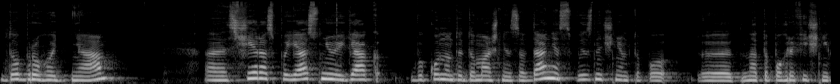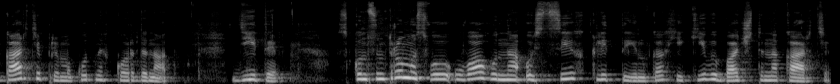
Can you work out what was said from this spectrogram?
Доброго дня! Е, Ще раз пояснюю, як виконувати домашнє завдання з визначенням е, на топографічній карті прямокутних координат. Діти, сконцентруємо свою увагу на ось цих клітинках, які ви бачите на карті.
